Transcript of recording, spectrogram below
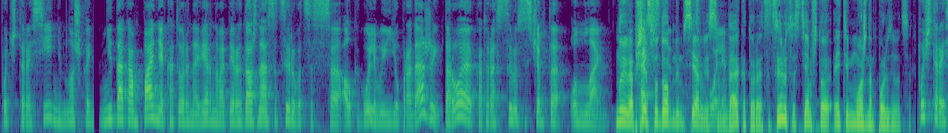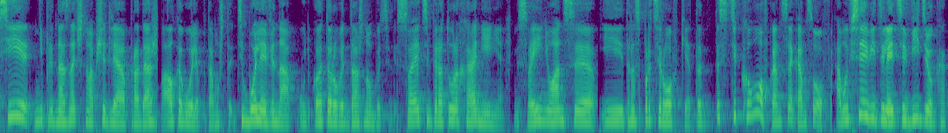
Почта России немножко не та компания, которая, наверное, во-первых, должна ассоциироваться с алкоголем и ее продажей. Второе, которая ассоциируется с чем-то онлайн. Ну и вообще с удобным сервисом, да, который ассоциируется с тем, что этим можно пользоваться. Почта России не предназначена вообще для продаж алкоголя, потому что, тем более вина, у которого должно быть своя температура хранения, свои нюансы и транспортировки. Это это стекло, в конце концов. А мы все видели эти видео, как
